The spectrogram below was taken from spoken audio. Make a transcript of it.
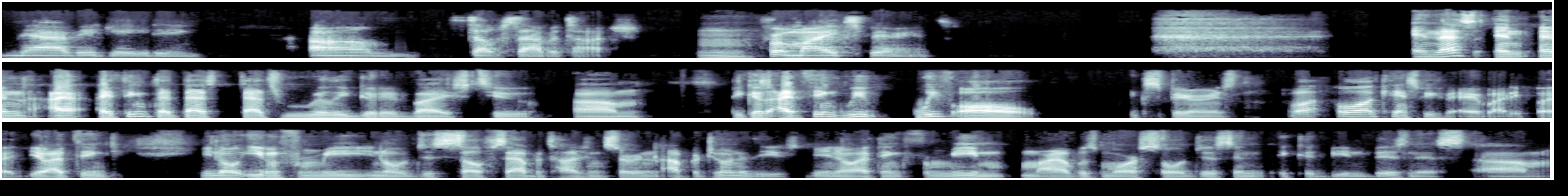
navigating um self sabotage mm. from my experience. and that's and and I, I think that that's that's really good advice too um because i think we've we've all experienced well, well i can't speak for everybody but you know i think you know even for me you know just self-sabotaging certain opportunities you know i think for me mine was more so just in it could be in business um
